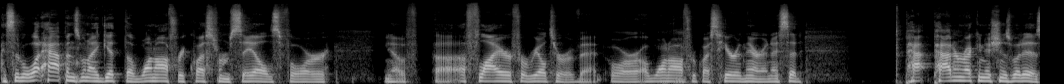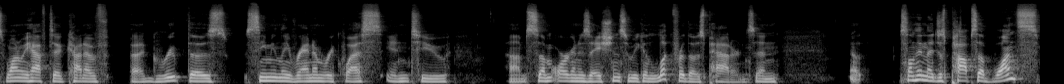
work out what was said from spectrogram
I said, well, what happens when I get the one-off request from sales for, you know, uh, a flyer for a realtor event or a one-off request here and there? And I said, pa- pattern recognition is what it is. One, we have to kind of uh, group those seemingly random requests into um, some organization so we can look for those patterns. And you know, something that just pops up once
